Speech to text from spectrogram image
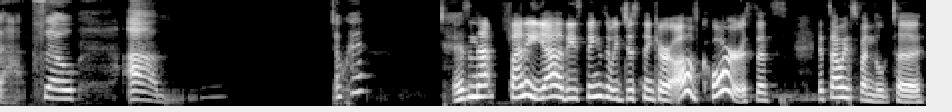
that. So, um, okay. Isn't that funny? Yeah, these things that we just think are, oh, of course. That's it's always fun to to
